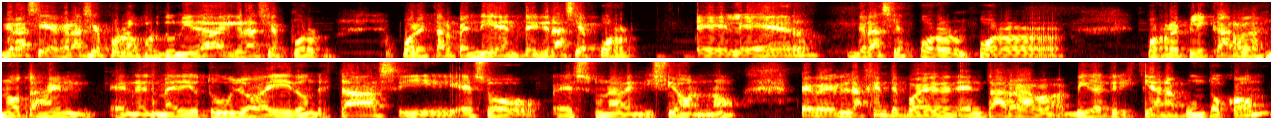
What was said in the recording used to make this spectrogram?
Gracias, gracias por la oportunidad y gracias por, por estar pendiente, gracias por leer, gracias por, por, replicar las notas en, en, el medio tuyo, ahí donde estás, y eso es una bendición, ¿no? La gente puede entrar a vidacristiana.com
